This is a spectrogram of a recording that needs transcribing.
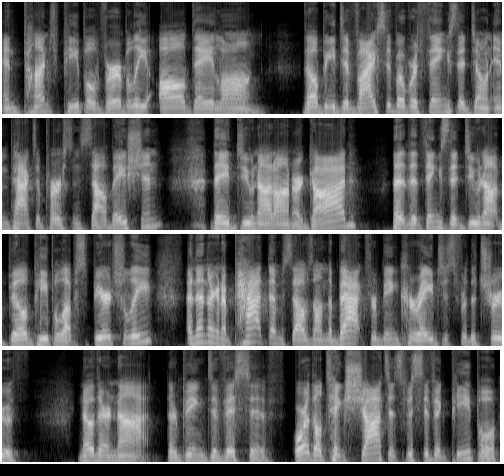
and punch people verbally all day long. They'll be divisive over things that don't impact a person's salvation. They do not honor God, the, the things that do not build people up spiritually. And then they're going to pat themselves on the back for being courageous for the truth. No, they're not. They're being divisive. Or they'll take shots at specific people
